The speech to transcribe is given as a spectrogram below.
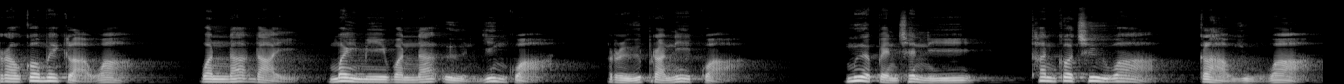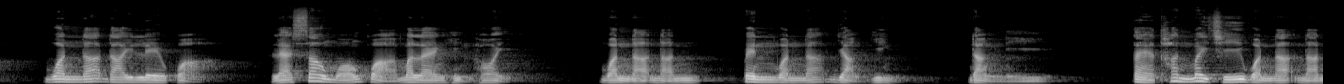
เราก็ไม่กล่าวว่า วันณะใดไม่มีวันณะอื่นยิ่งกว่า หรือประณีตกว่า เมื่อเป็นเช่นนี้ ท่านก็ชื่อว่า กล่าวอยู่ว่า วันณะใดเลวกว่า และเศร้าหมองกว่าแมลงหิ่งห้อย วันณะนั้นเป็นวันณะอย่างยิ่ง ดังนี้ แต่ท่านไม่ชี้วันณะนั้น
